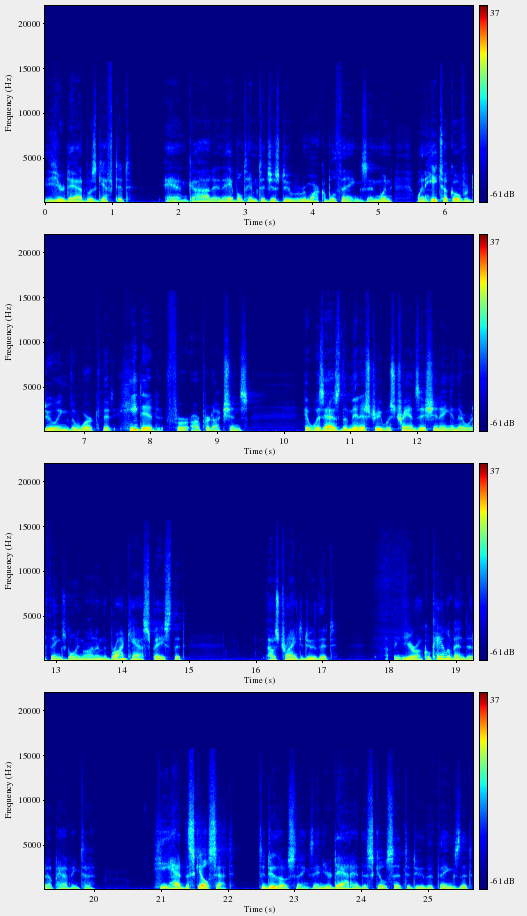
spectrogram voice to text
your dad was gifted and God enabled him to just do remarkable things. And when, when he took over doing the work that he did for our productions, it was as the ministry was transitioning and there were things going on in the broadcast space that I was trying to do that uh, your Uncle Caleb ended up having to. He had the skill set to do those things, and your dad had the skill set to do the things that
